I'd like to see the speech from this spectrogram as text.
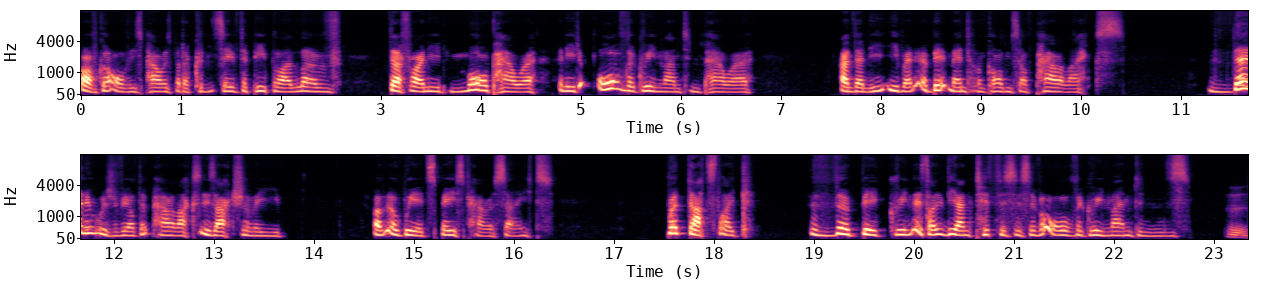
oh, I've got all these powers, but I couldn't save the people I love. Therefore, I need more power. I need all the Green Lantern power. And then he, he went a bit mental and called himself Parallax. Then it was revealed that Parallax is actually a, a weird space parasite. But that's like the big green. It's like the antithesis of all the Green Lanterns. Mm,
